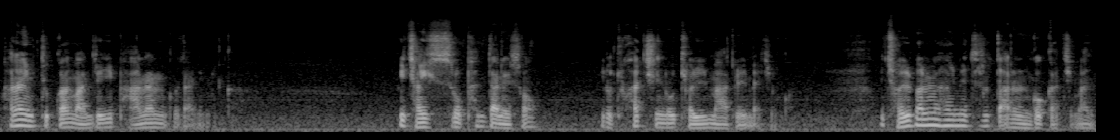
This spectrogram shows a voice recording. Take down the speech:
하나님 뜻과 완전히 반하는 것 아닙니까? 자기 스스로 판단해서 이렇게 화친으로 결말을 맺은 것. 절반은 하나님의 뜻을 따르는 것 같지만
